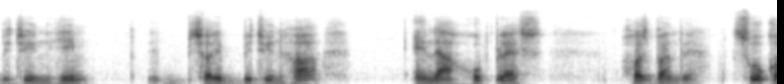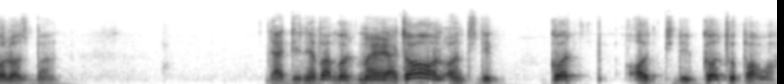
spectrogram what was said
between him, sorry, between her and her hopeless husband there, so-called husband. That they never got married at all until they got until they got to power.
